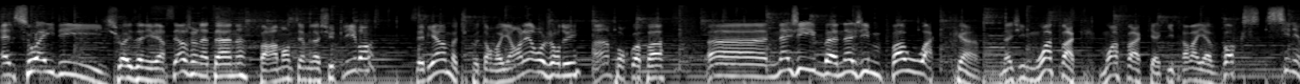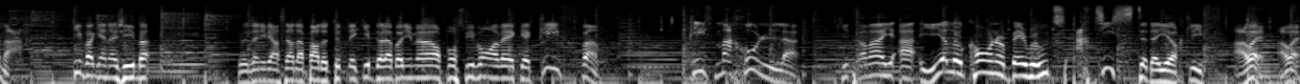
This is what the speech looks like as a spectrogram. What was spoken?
El Swahidi. Joyeux anniversaire, Jonathan. Apparemment, tu aimes la chute libre. C'est bien, bah, tu peux t'envoyer en l'air aujourd'hui. Hein, pourquoi pas euh, Najib, Najim Fawak, Najim Mwafak, Mwafak, qui travaille à Vox Cinema. Qui va bien Najib? Joyeux anniversaire de la part de toute l'équipe de la bonne humeur. Poursuivons avec Cliff, Cliff Mahoul, qui travaille à Yellow Corner Beirut, artiste d'ailleurs Cliff. Ah ouais, ah ouais.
